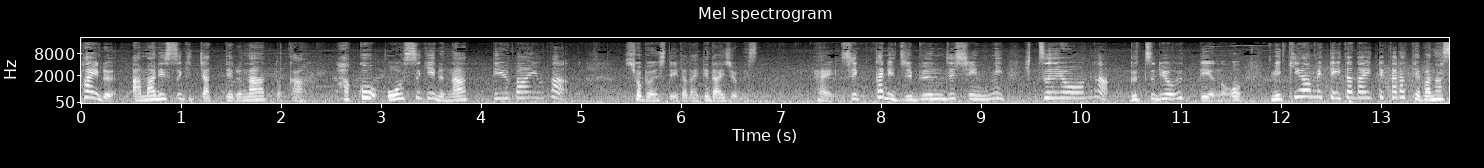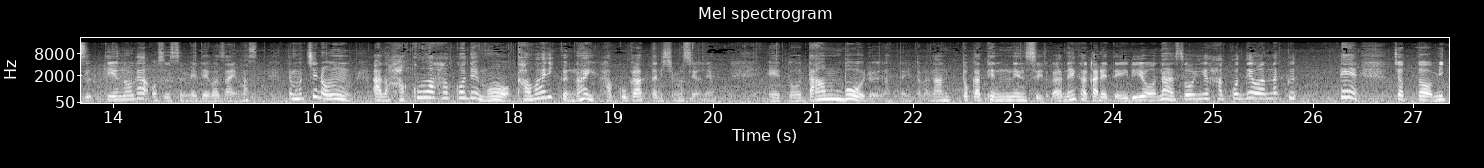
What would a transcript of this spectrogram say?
ファイル余りすぎちゃってるなとか箱多すぎるなっていう場合は処分していただいて大丈夫です。はい、しっかり自分自身に必要な物量っていうのを見極めていただいてから手放すっていうのがおすすめでございます。でもちろんあの箱は箱でも可愛くない箱があったりしますよね。えーと、段ボールだったりとかなんとか天然水とかね書かれているようなそういう箱ではなくてちょっとミッ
